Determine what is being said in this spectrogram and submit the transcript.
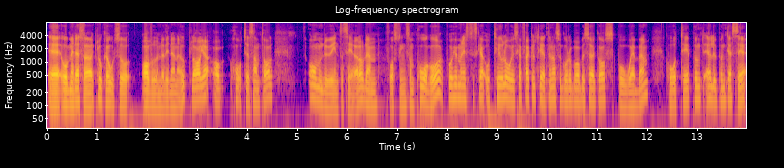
Eh, och med dessa kloka ord så avrundar vi denna upplaga av HT-samtal. Om du är intresserad av den forskning som pågår på humanistiska och teologiska fakulteterna så går det bra att besöka oss på webben ht.lu.se.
